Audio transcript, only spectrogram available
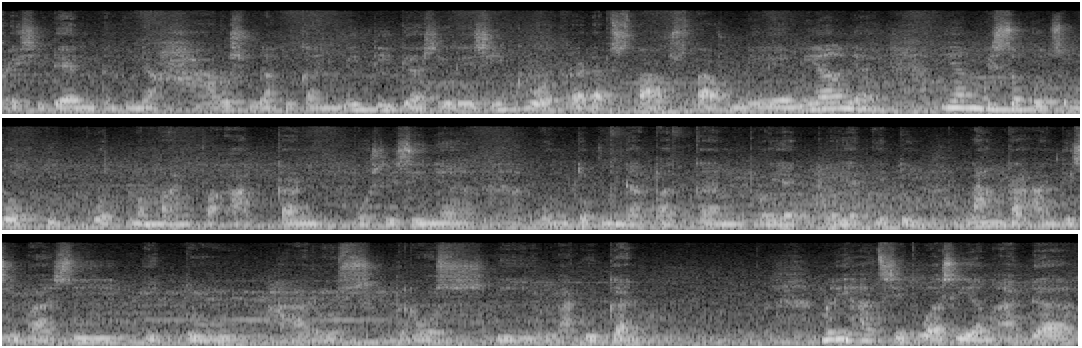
presiden tentunya harus melakukan mitigasi risiko terhadap staf-staf milenialnya yang disebut-sebut ikut memanfaatkan posisinya untuk mendapatkan proyek-proyek itu. Langkah antisipasi itu harus terus dilakukan. Melihat situasi yang ada,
